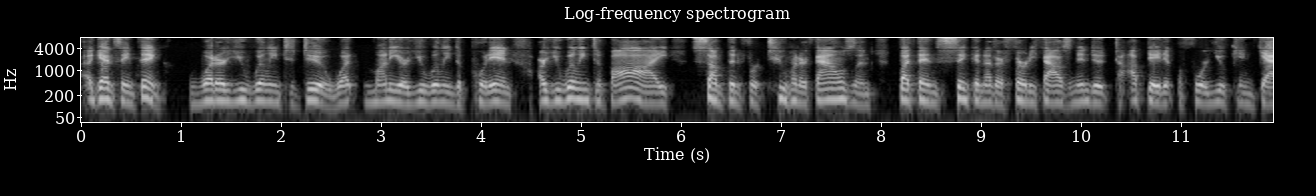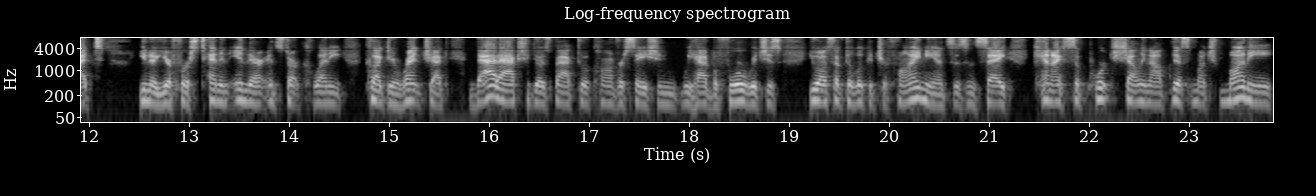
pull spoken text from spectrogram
again, same thing. What are you willing to do? What money are you willing to put in? Are you willing to buy something for 200,000 but then sink another 30,000 into to update it before you can get you know your first tenant in there and start collecting collecting rent check that actually goes back to a conversation we had before which is you also have to look at your finances and say can i support shelling out this much money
